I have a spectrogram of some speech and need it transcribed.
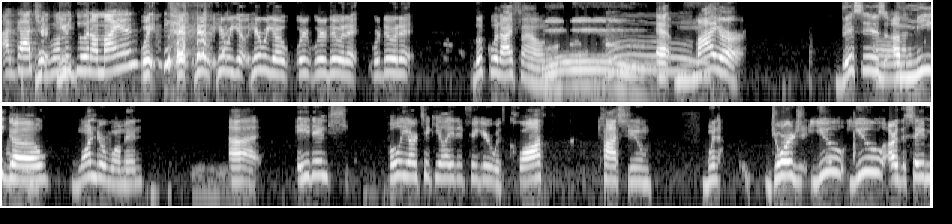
I got you. Here, you want you- me to do it on my end? Wait, wait here, here we go. Here we go. We're we're doing it. We're doing it. Look what I found. Ooh. at Ooh. Meijer. This is Oh, a Mego Wonder Woman, uh, eight inch, fully articulated figure with cloth costume. When George, you you are the same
